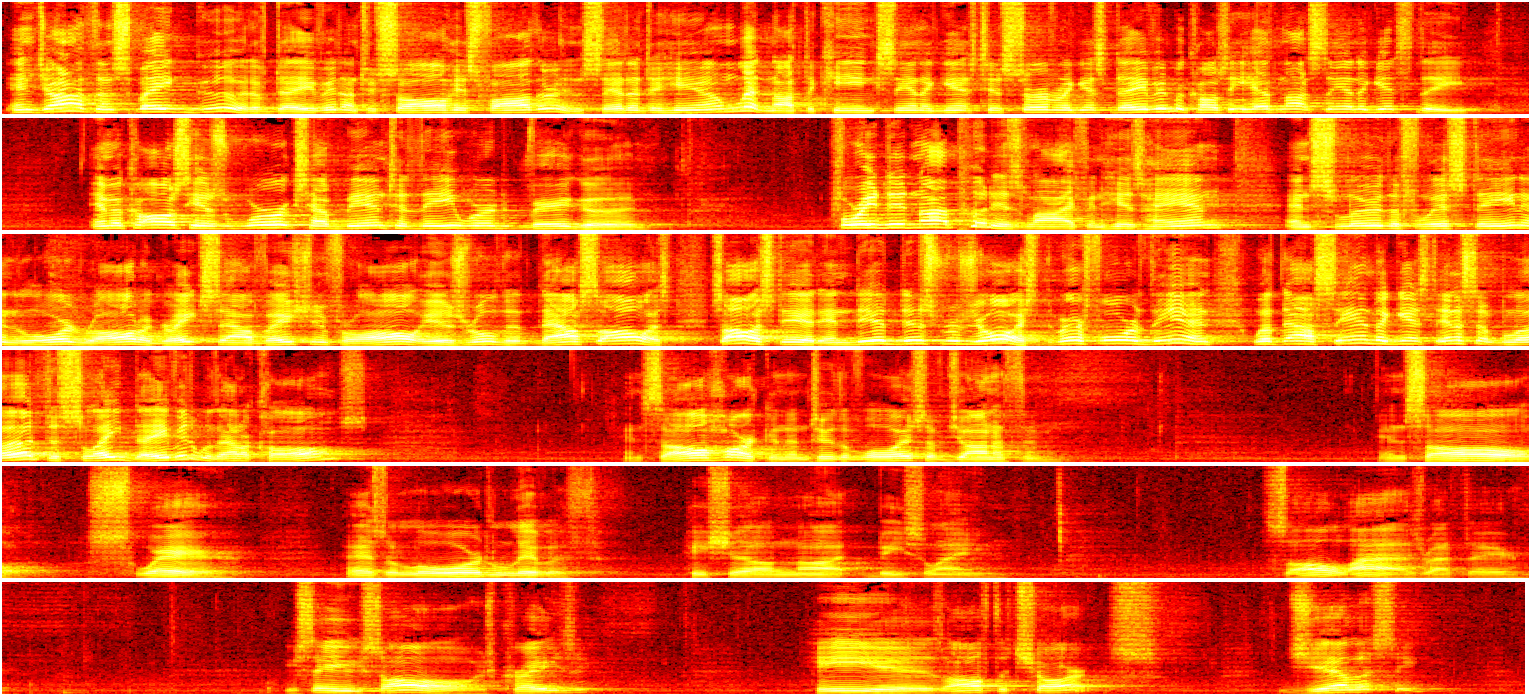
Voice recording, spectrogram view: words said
And Jonathan spake good of David unto Saul his father, and said unto him, Let not the king sin against his servant against David, because he hath not sinned against thee, and because his works have been to thee word very good. For he did not put his life in his hand, and slew the Philistine, and the Lord wrought a great salvation for all Israel that thou sawest. Sawest it, and did this rejoice. Wherefore then wilt thou sin against innocent blood to slay David without a cause? And Saul hearkened unto the voice of Jonathan. And Saul sware, As the Lord liveth, he shall not be slain. Saul lies right there. You see, Saul is crazy. He is off the charts, jealousy,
